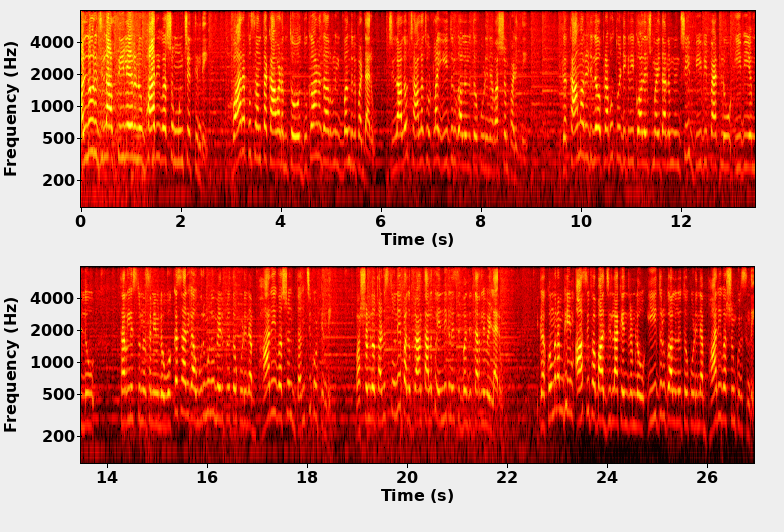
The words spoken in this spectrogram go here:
అల్లూరు జిల్లా సీలేరును భారీ వర్షం ముంచెత్తింది. వారపు సంత కావడంతో దుకాణదారులు ఇబ్బందులు పడ్డారు. జిల్లాలో చాలా చోట్ల ఈదురుగాలులతో కూడిన వర్షం పడింది. ఇక కామారెడ్డిలో ప్రభుత్వ డిగ్రీ కాలేజ్ మైదానం నుంచి వీవీప్యాట్లు ఈవీఎంలు తరలిస్తున్న సమయంలో ఒక్కసారిగా ఉరుములు మెరుపులతో కూడిన భారీ వర్షం దంచి కొట్టింది వర్షంలో తడుస్తూనే పలు ప్రాంతాలకు ఎన్నికల సిబ్బంది తరలి వెళ్ళారు ఇక కొమరం భీం ఆసిఫాబాద్ జిల్లా కేంద్రంలో ఈదురుగాలులతో కూడిన భారీ వర్షం కురిసింది.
